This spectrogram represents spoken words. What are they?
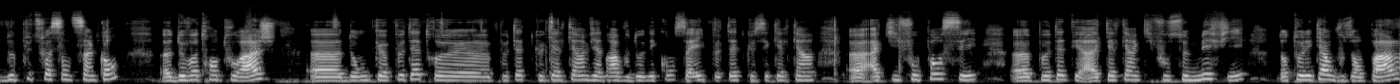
de plus de 65 ans euh, de votre entourage. donc peut-être peut-être que quelqu'un viendra vous donner conseil, peut-être que c'est quelqu'un à qui il faut penser, peut-être à quelqu'un qu'il faut se méfier. Dans tous les cas, on vous en parle.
